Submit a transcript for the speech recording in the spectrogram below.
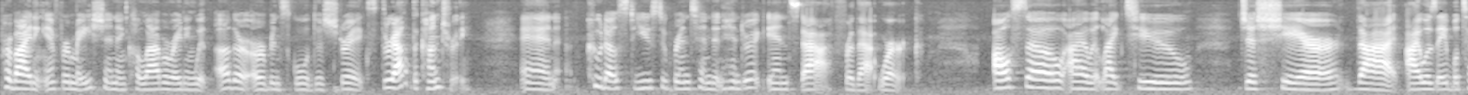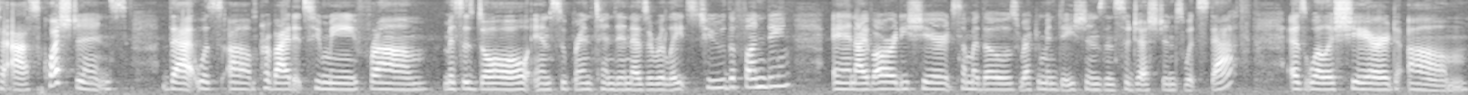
providing information and collaborating with other urban school districts throughout the country. And kudos to you, Superintendent Hendrick, and staff for that work. Also, I would like to just share that I was able to ask questions that was um, provided to me from Mrs. Dole and Superintendent as it relates to the funding. And I've already shared some of those recommendations and suggestions with staff, as well as shared um,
